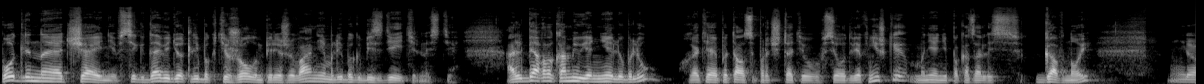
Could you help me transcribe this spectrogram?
Подлинное отчаяние всегда ведет либо к тяжелым переживаниям, либо к бездеятельности. Альбера Камю я не люблю, хотя я пытался прочитать его всего две книжки, мне они показались говной, э,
